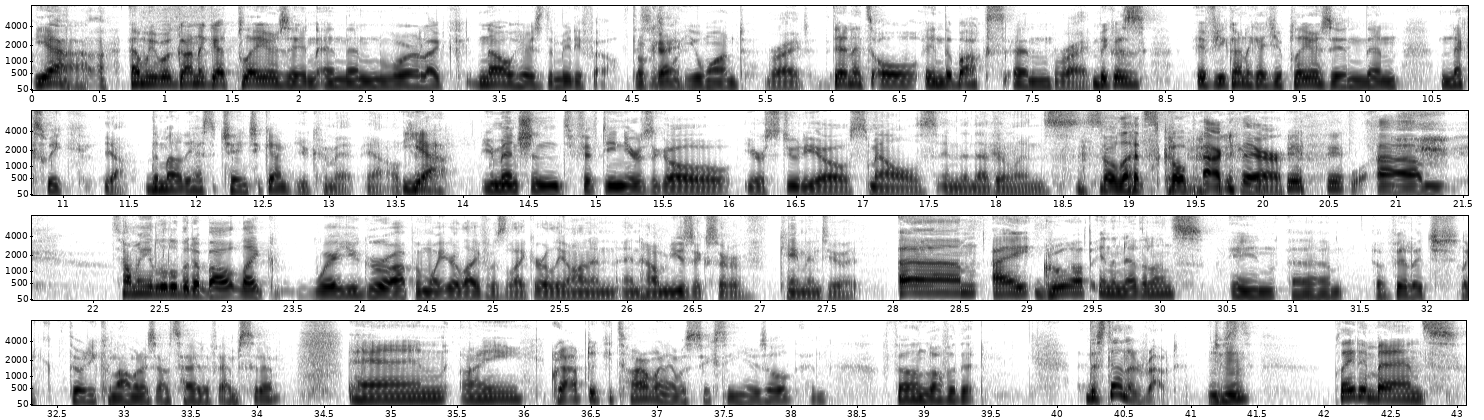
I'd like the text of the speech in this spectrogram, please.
yeah. And we were gonna get players in, and then we're like, no, here's the MIDI file. This Okay. is what you want. Right. Then it's all in the box, and Right. because if you're gonna get your players in, then next week Yeah. the melody has to change again. You commit. Yeah. Okay. Yeah. You mentioned 15 years ago your studio smells in the Netherlands. So let's go back there. Um, tell me a little bit about like where you grew up and what your life was like early on and, and how music sort of came into it. Um, I grew up in the Netherlands in um, a village like 30 kilometers outside of Amsterdam, and I grabbed a guitar when I was 16 years old and fell in love with it. The standard route, just played in bands,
